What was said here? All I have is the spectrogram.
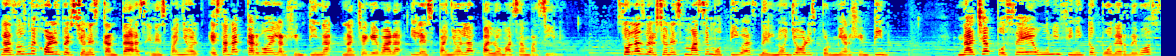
Las dos mejores versiones cantadas en español están a cargo de la argentina Nacha Guevara y la española Paloma San Basilio son las versiones más emotivas del No llores por mi Argentina. Nacha posee un infinito poder de voz.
